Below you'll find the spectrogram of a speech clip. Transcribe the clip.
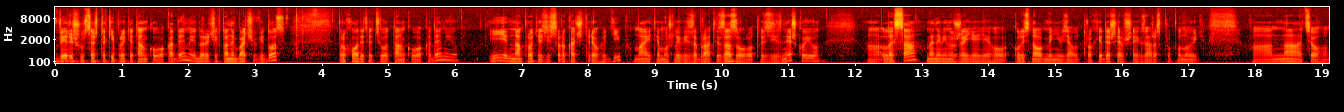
вирішу все ж таки пройти танкову академію. До речі, хто не бачив відос, проходите цю танкову академію. І на протязі 44 діб маєте можливість забрати за золото зі знижкою леса. В мене він вже є, я його колись на обміні взяв трохи дешевше, як зараз пропонують. На цього.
